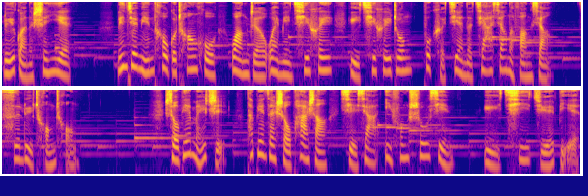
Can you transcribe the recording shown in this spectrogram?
旅馆的深夜，林觉民透过窗户望着外面漆黑与漆黑中不可见的家乡的方向，思虑重重。手边没纸，他便在手帕上写下一封书信，与妻诀别。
